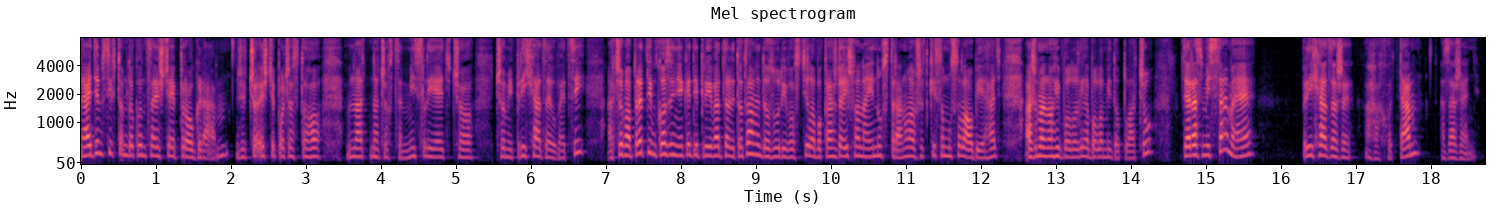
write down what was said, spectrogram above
Nájdem si v tom dokonca ešte aj program, že čo ešte počas toho, na, na čo chcem myslieť, čo, čo mi prichádzajú veci. A čo ma predtým kozy niekedy privádzali totálne do zúrivosti, lebo každá išla na inú stranu a všetky som musela obiehať, až ma nohy boleli a bolo mi do plaču. Teraz mi samé prichádza, že aha, choď tam a zažeň.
